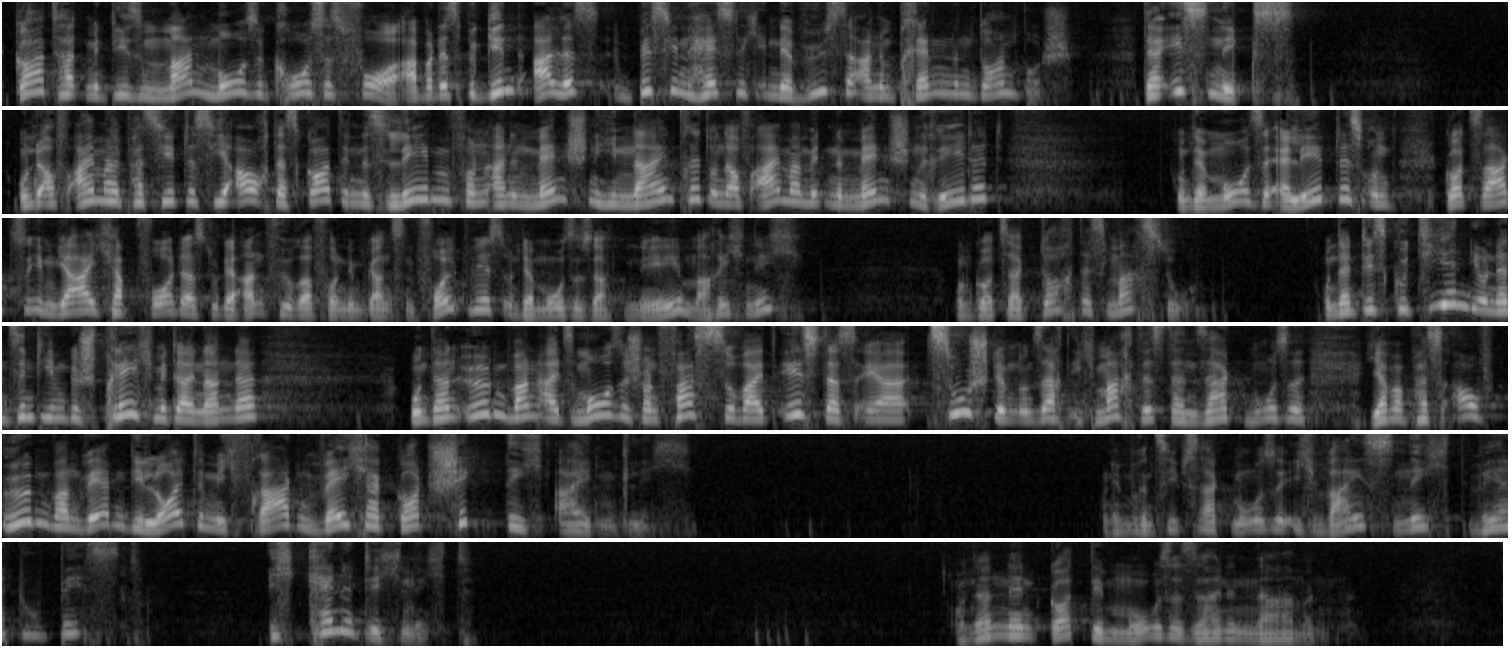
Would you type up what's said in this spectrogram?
Gott hat mit diesem Mann Mose Großes vor, aber das beginnt alles ein bisschen hässlich in der Wüste an einem brennenden Dornbusch. Da ist nichts. Und auf einmal passiert es hier auch, dass Gott in das Leben von einem Menschen hineintritt und auf einmal mit einem Menschen redet. Und der Mose erlebt es und Gott sagt zu ihm, ja, ich habe vor, dass du der Anführer von dem ganzen Volk wirst. Und der Mose sagt, nee, mache ich nicht. Und Gott sagt, doch, das machst du. Und dann diskutieren die und dann sind die im Gespräch miteinander und dann irgendwann, als Mose schon fast so weit ist, dass er zustimmt und sagt, ich mache das, dann sagt Mose, ja, aber pass auf, irgendwann werden die Leute mich fragen, welcher Gott schickt dich eigentlich? Und im Prinzip sagt Mose, ich weiß nicht, wer du bist. Ich kenne dich nicht. Und dann nennt Gott dem Mose seinen Namen.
